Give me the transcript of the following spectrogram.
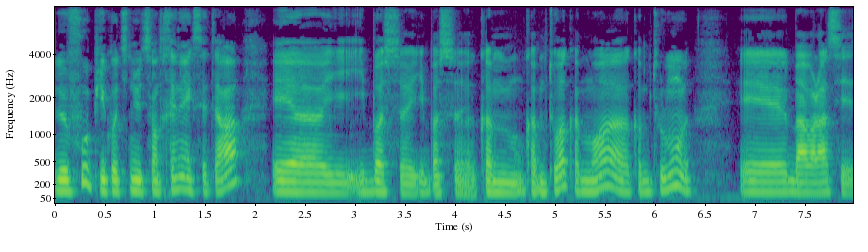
de fou, puis il continue de s'entraîner, etc. Et euh, il, bosse, il bosse comme comme toi, comme moi, comme tout le monde. Et bah voilà, c'est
